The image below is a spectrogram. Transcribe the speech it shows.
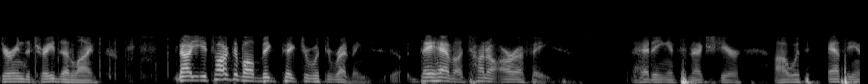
during the trade deadline. Now you talked about big picture with the Red Wings. They have a ton of RFAs heading into next year uh, with Anthony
